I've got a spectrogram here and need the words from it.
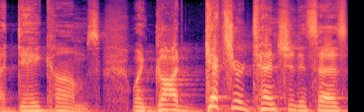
a day comes when God gets your attention and says,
